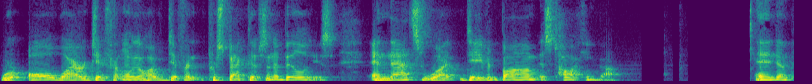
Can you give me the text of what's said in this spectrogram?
We're all wired differently. We all have different perspectives and abilities, and that's what David Bohm is talking about. And um,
